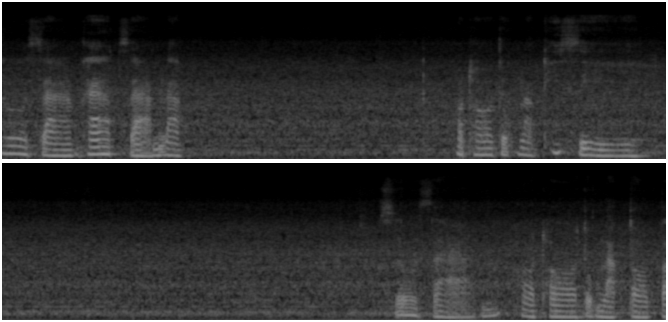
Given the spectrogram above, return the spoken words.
โซ่สามคาบสามหลัก พอทอตกหลักที่สี่โซ่สามพอทอตรงหลักต่อไป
